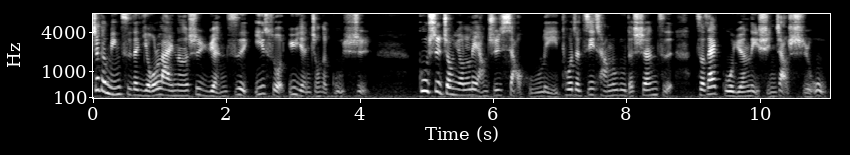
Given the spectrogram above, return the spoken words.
这个名词的由来呢，是源自《伊索寓言》中的故事。故事中有两只小狐狸，拖着饥肠辘辘的身子，走在果园里寻找食物。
